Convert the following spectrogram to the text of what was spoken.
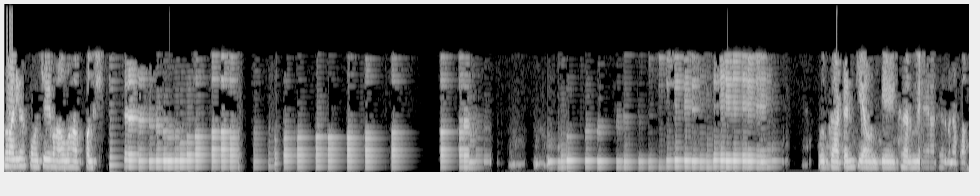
भवानीगढ़ पहुँचे, वहाँ वहाँ फ़ंक्शन उद्घाटन किया, उनके घर में नया घर बना था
